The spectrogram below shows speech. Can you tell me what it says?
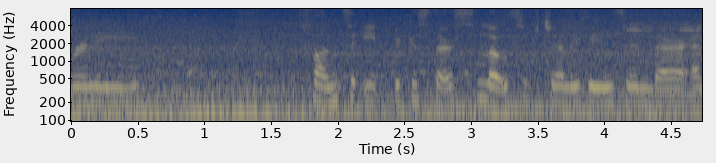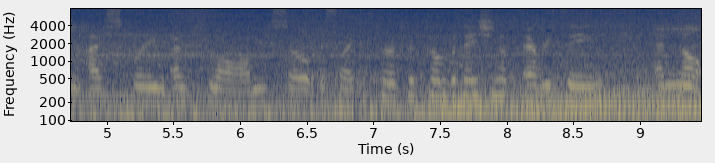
really fun to eat because there's loads of jelly beans in there and ice cream and flan. So it's like a perfect combination of everything and not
